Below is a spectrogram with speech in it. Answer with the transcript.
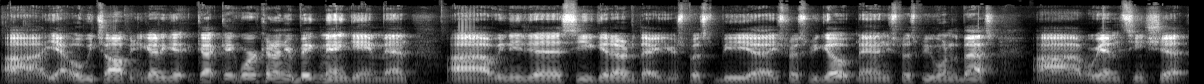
uh, yeah, Obi Toppin, you got to get got, get working on your big man game, man. Uh, we need to see you get out of there. You're supposed to be uh, you're supposed to be goat, man. You're supposed to be one of the best. Uh, we haven't seen shit.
